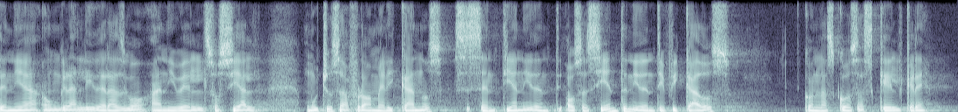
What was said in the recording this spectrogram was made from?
tenía un gran liderazgo a nivel social. Muchos afroamericanos se sentían o se sienten identificados con las cosas que él cree,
